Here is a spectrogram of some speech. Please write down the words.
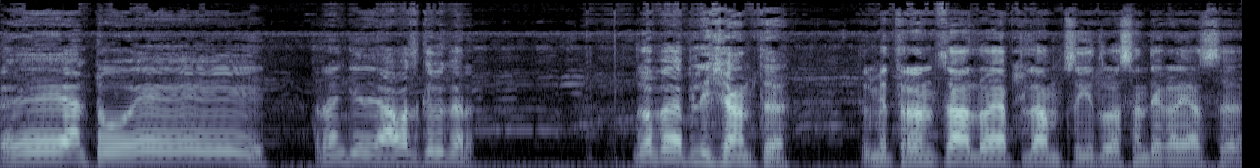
ए आणतो ए, ए रंगे आवाज कमी कर. झोप आहे आपली शांत. तर मित्रांचं चालू आहे आपलं आमचं ईदला संध्याकाळी असं.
